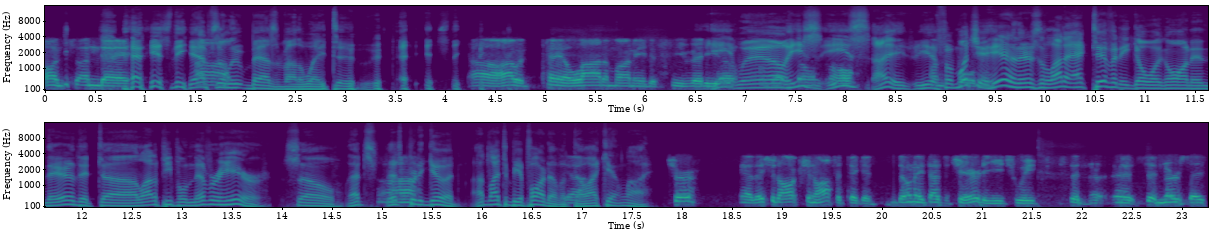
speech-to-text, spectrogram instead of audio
on Sunday. That is the uh, absolute uh, best, by the way, too. That is the. Oh, I would pay a lot of money to see video. Yeah, well, he's he's. I yeah, from what you hear, there's a lot of activity going on in there that uh, a lot of people never hear. So that's that's uh pretty good. I'd like to be a part of it, yeah. though. I can't lie. Sure. Yeah, they should auction off a ticket, donate that to charity each week. Sit, uh, sit Irsay's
